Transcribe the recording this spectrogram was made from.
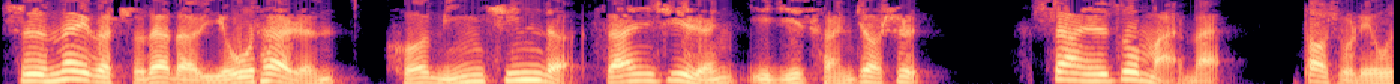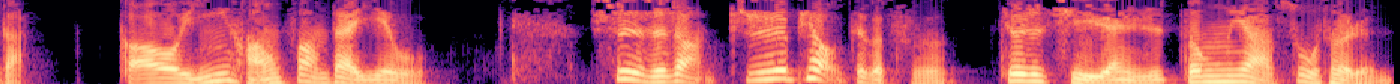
是那个时代的犹太人和明清的山西人以及传教士，善于做买卖，到处溜达，搞银行放贷业务。事实上，“支票”这个词就是起源于中亚粟特人，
